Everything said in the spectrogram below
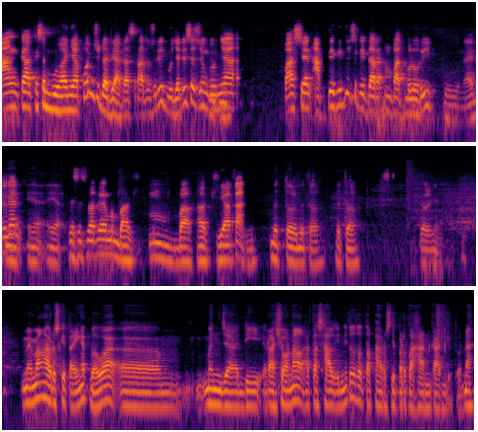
angka kesembuhannya pun sudah di atas 100 ribu. Jadi sesungguhnya hmm. pasien aktif itu sekitar 40 ribu. Nah itu iya, kan ya, ya, ya. sesuatu yang membahagiakan. Betul, betul, betul. Betulnya. memang harus kita ingat bahwa um, menjadi rasional atas hal ini tuh tetap harus dipertahankan gitu. Nah,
